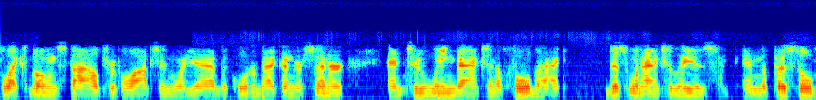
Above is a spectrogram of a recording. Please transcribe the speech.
flex bone style triple option where you have the quarterback under center and two wingbacks and a fullback. This one actually is in the pistol,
